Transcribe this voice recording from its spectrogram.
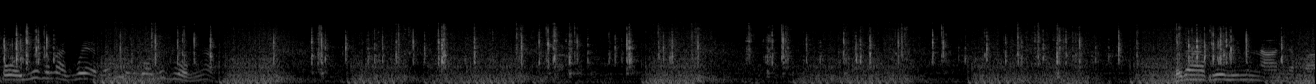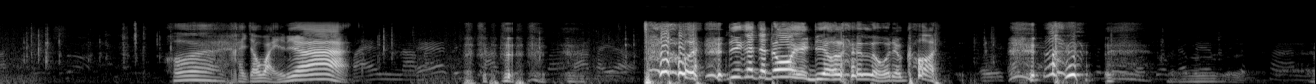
โอ้ยยี่ขนาดเวทแล้วยังโดนลูกหลงเนี่ย แล้วทำไมคู่นี้มันนานจังวะเฮ้ย ใครจะไหวเนี่ยไปนานแอ๊ะตาใครอะนี่ก็จะโดอย่างเดียวเลยเหรอเดี๋ยวก่อน เออเอ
